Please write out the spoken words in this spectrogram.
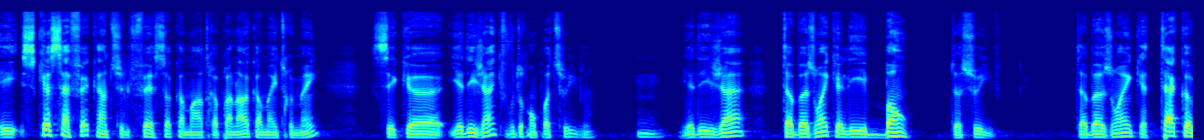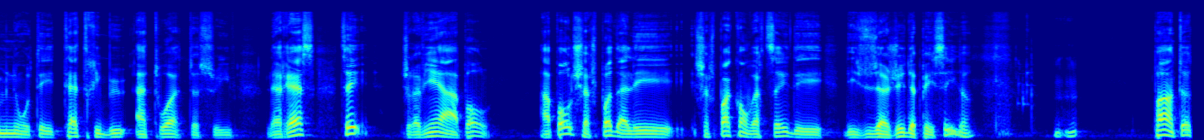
Et ce que ça fait quand tu le fais, ça, comme entrepreneur, comme être humain, c'est qu'il y a des gens qui ne voudront pas te suivre. Hmm. Il y a des gens, tu as besoin que les bons te suivent. Tu as besoin que ta communauté, ta tribu à toi te suive. Le reste, tu sais, je reviens à Apple. Apple ne cherche pas d'aller, cherche pas à convertir des, usagers de PC. Là. Pas en tout.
